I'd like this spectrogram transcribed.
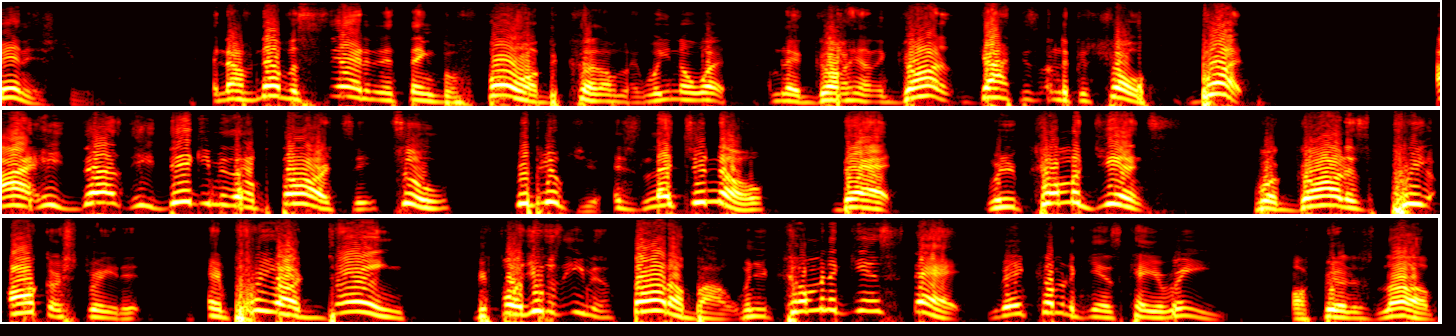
ministry. And I've never said anything before because I'm like, well, you know what? I'm like God. God got this under control. But I he does he did give me the authority to rebuke you and just let you know that when you come against what God has pre-orchestrated and preordained before you was even thought about, when you're coming against that, you ain't coming against K. Reed or Fearless Love,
